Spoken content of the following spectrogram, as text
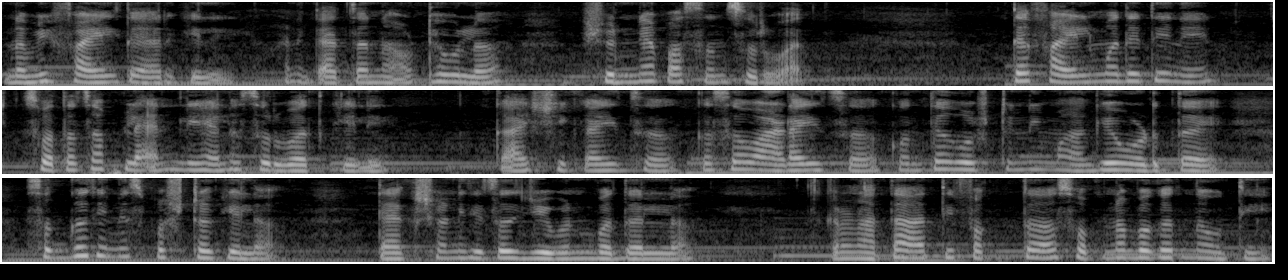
नवी फाईल तयार केली आणि त्याचं नाव ठेवलं शून्यापासून सुरुवात. त्या फाईलमध्ये तिने स्वतःचा प्लॅन लिहायला सुरुवात केली. काय शिकायचं कसं वाढायचं कोणत्या गोष्टींनी मागे ओढतं आहे सगळं तिने स्पष्ट केलं. त्या क्षणी तिचं जीवन बदललं. कारण आता ती फक्त स्वप्न बघत नव्हती.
